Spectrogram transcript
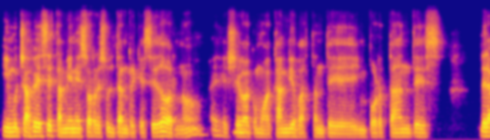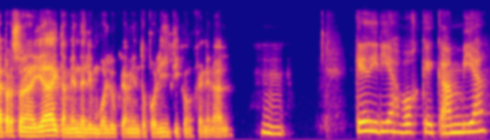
y muchas veces también eso resulta enriquecedor, ¿no? Eh, lleva mm. como a cambios bastante importantes de la personalidad y también del involucramiento político en general. Mm. ¿Qué dirías vos que cambia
